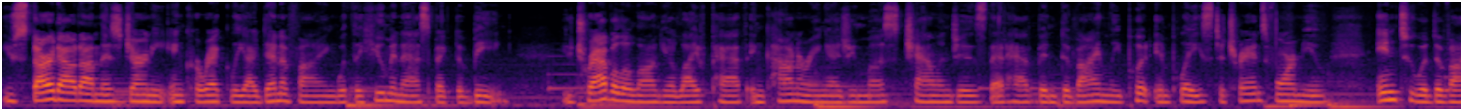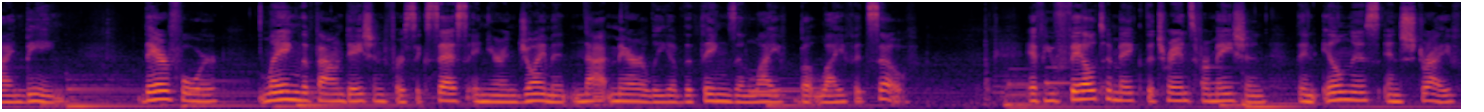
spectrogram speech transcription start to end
You start out on this journey incorrectly identifying with the human aspect of being. You travel along your life path, encountering as you must challenges that have been divinely put in place to transform you into a divine being. Therefore, laying the foundation for success in your enjoyment not merely of the things in life, but life itself. If you fail to make the transformation, then illness and strife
